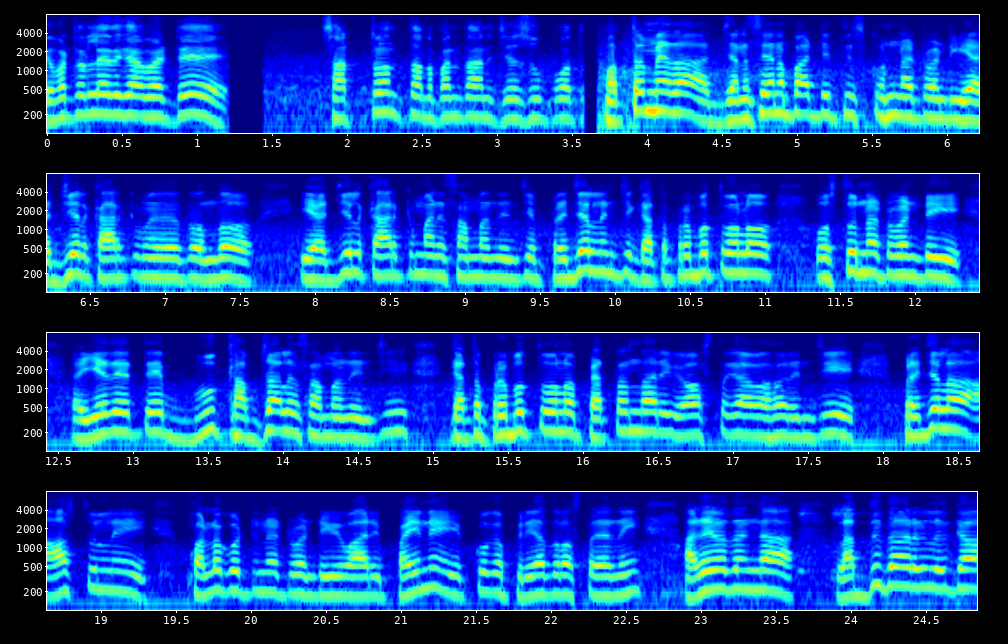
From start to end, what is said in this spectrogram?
ఇవ్వటం లేదు కాబట్టి చట్టం తన పని తాను చేసుకుపోతుంది. మొత్తం మీద జనసేన పార్టీ తీసుకున్నటువంటి ఈ అర్జీల కార్యక్రమం ఏదైతే ఉందో ఈ అర్జీల కార్యక్రమానికి సంబంధించి ప్రజల నుంచి గత ప్రభుత్వంలో వస్తున్నటువంటి ఏదైతే భూ కబ్జాలకు సంబంధించి గత ప్రభుత్వంలో పెత్తందారి వ్యవస్థగా వ్యవహరించి ప్రజల ఆస్తుల్ని కొల్లగొట్టినటువంటి వారి పైనే ఎక్కువగా ఫిర్యాదులు వస్తాయని అదేవిధంగా లబ్ధిదారులుగా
